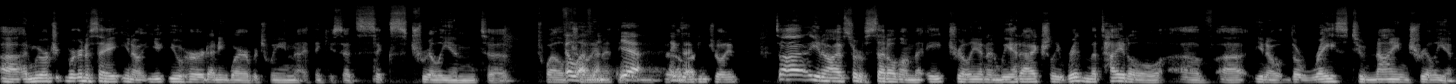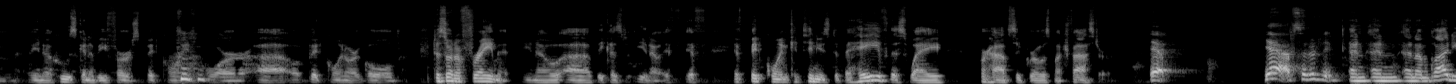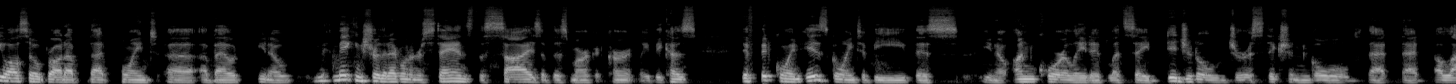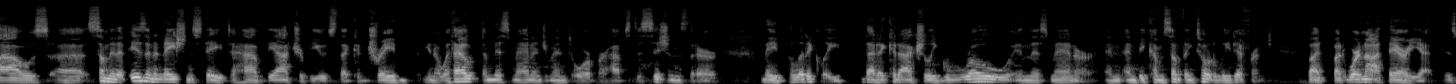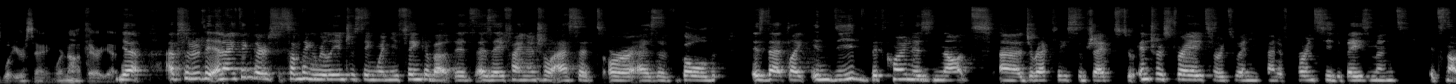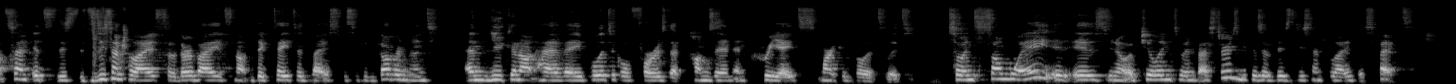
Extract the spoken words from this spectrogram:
Uh, and we were we're going to say, you know, you, you heard anywhere between I think you said six trillion to twelve 11, trillion. I think yeah, exactly. eleven trillion. So I, you know, I've sort of settled on the eight trillion, and we had actually written the title of, uh, you know, the race to nine trillion. You know, who's going to be first, Bitcoin or uh, Bitcoin or gold, to sort of frame it. You know, uh, because you know, if if if Bitcoin continues to behave this way, perhaps it grows much faster. Yeah. Yeah, absolutely. And and and I'm glad you also brought up that point uh, about you know m- making sure that everyone understands the size of this market currently, because if Bitcoin is going to be this, you know, uncorrelated, let's say, digital jurisdiction gold that that allows uh, something that isn't a nation state to have the attributes that could trade, you know, without the mismanagement or perhaps decisions that are made politically, that it could actually grow in this manner and, and become something totally different but but we're not there yet is what you're saying. We're not there yet. Yeah absolutely. And i think there's something really interesting when you think about this as a financial asset or as of gold is that like indeed bitcoin is not uh, directly subject to interest rates or to any kind of currency debasement. It's not sent it's, this it's decentralized so thereby it's not dictated by a specific government. And you cannot have a political force that comes in and creates market volatility so in some way it is you know appealing to investors because of this decentralized aspect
